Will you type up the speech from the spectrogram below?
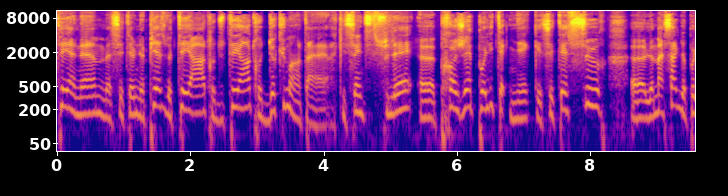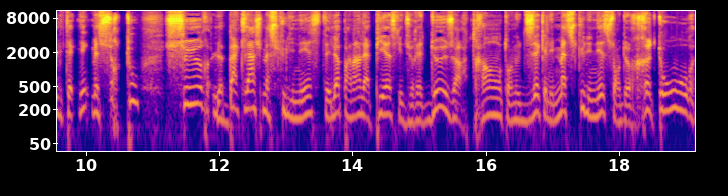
TNM. C'était une pièce de théâtre, du théâtre documentaire, qui s'intitulait euh, Projet Polytechnique. Et c'était sur euh, le massacre de Polytechnique, mais surtout sur le backlash masculiniste. Et là, pendant la pièce, qui durait 2h30. On nous disait que les masculinistes sont de retour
